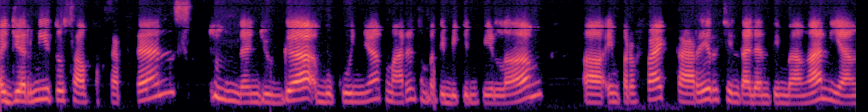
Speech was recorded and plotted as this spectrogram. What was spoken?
A Journey to Self Acceptance, dan juga bukunya kemarin sempat dibikin film uh, Imperfect, Karir, Cinta dan Timbangan yang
